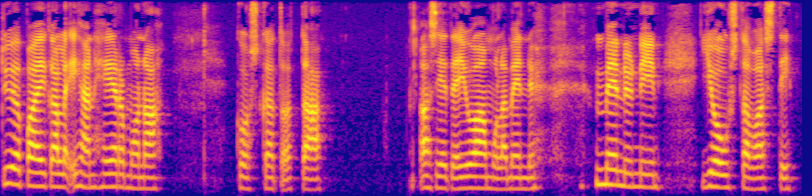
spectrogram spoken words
työpaikalle ihan hermona, koska tota, asiat ei ole aamulla mennyt, mennyt niin joustavasti.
